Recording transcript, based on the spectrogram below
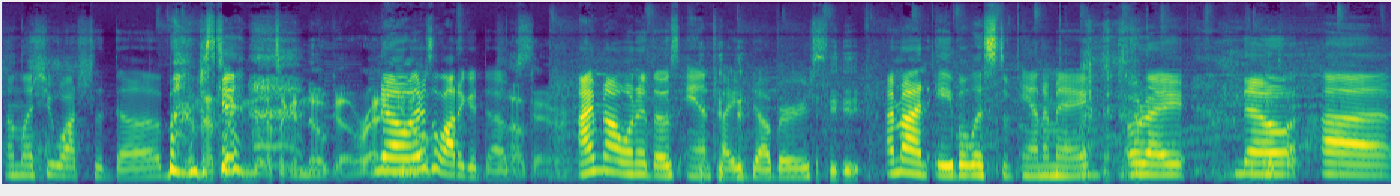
unless you watch the dub. I'm just that's like kidding. that's like a no go, right? no, there's a lot of good dubs. Okay, all right. I'm not one of those anti-dubbers. I'm not an ableist of anime. Right. No. Uh,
